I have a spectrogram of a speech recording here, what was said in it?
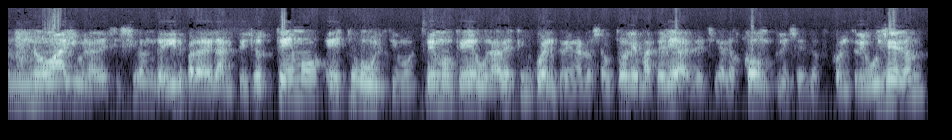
no hay una decisión de ir para adelante. Yo temo esto último, temo que una vez que encuentren a los autores materiales y a los cómplices, los que contribuyeron,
